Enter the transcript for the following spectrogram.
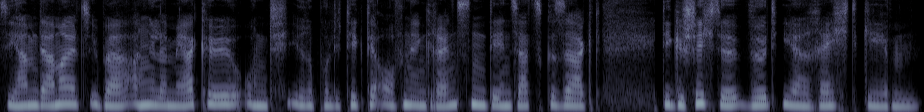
Sie haben damals über Angela Merkel und ihre Politik der offenen Grenzen den Satz gesagt, die Geschichte wird ihr Recht geben.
